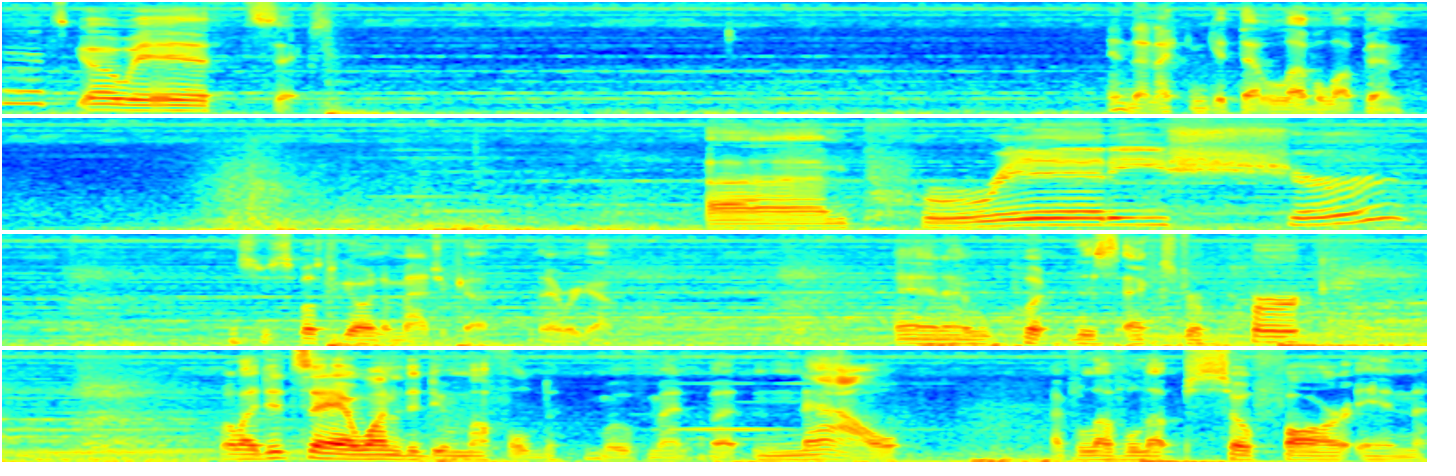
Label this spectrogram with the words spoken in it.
Let's go with six. And then I can get that level up in. I'm pretty sure this was supposed to go into Magicka. There we go. And I will put this extra perk. Well, I did say I wanted to do muffled movement, but now I've leveled up so far in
